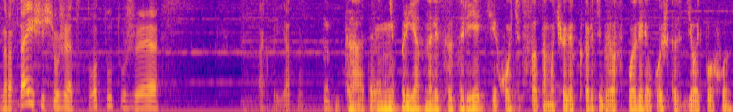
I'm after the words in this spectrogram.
нарастающий сюжет, то тут уже так приятно. Да, это неприятно лицезреть, и хочется тому человеку, который тебе заспойлерил, кое-что сделать плохое.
